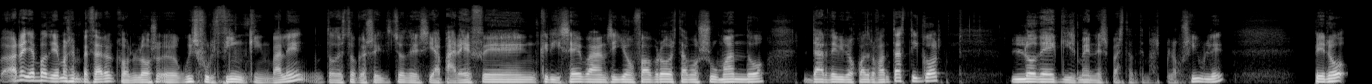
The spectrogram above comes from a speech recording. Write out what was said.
ahora ya podríamos empezar con los eh, wishful thinking, ¿vale? Todo esto que os he dicho de si aparecen Chris Evans y John Favreau, estamos sumando Daredevil los Cuatro Fantásticos. Lo de X-Men es bastante más plausible, pero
